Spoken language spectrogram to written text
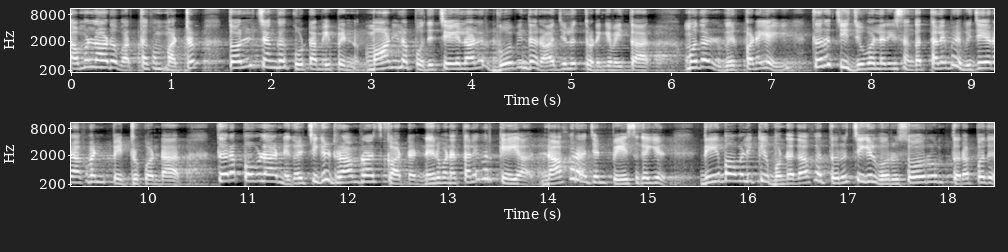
தமிழ்நாடு வர்த்தகம் மற்றும் தொழிற்சங்க கூட்டமைப்பின் மாநில பொதுச் செயலாளர் கோவிந்தராஜுலு தொடங்கி வைத்தார். முதல் விற்பனையை திருச்சி ஜுவல்லரி சங்க தலைவர் விஜயராகவன் பெற்றுக்கொண்டார் திறப்பு விழா நிகழ்ச்சியில் ராம்ராஜ் காட்டன் நிறுவன தலைவர் கே ஆர் நாகராஜன் பேசுகையில் தீபாவளிக்கு முன்னதாக திருச்சியில் ஒரு ஷோரூம் திறப்பது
